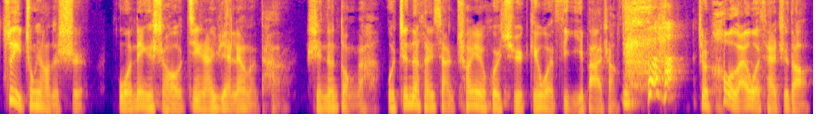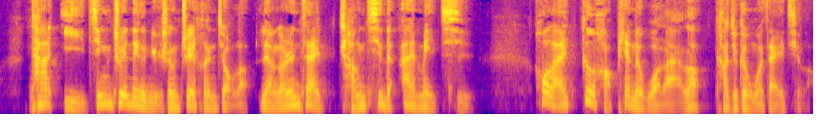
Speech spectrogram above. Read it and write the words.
最重要的是，我那个时候竟然原谅了他，谁能懂啊？我真的很想穿越回去给我自己一巴掌。就是后来我才知道，他已经追那个女生追很久了，两个人在长期的暧昧期。后来更好骗的我来了，他就跟我在一起了，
